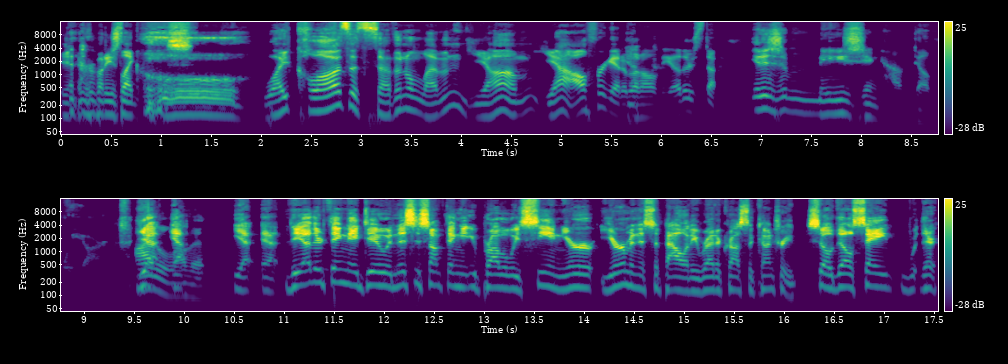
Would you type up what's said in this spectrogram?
And everybody's like, oh, White Claws at 7 Eleven? Yum. Yeah, I'll forget about Yeah. all the other stuff. It is amazing how dumb we are. Yeah, I yeah. love it. Yeah, yeah. The other thing they do, and this is something that you probably see in your your municipality right across the country. So they'll say they're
